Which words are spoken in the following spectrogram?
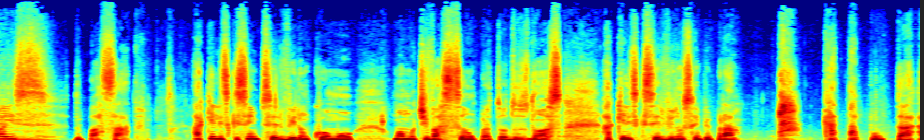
Heróis do passado. Aqueles que sempre serviram como uma motivação para todos nós. Aqueles que serviram sempre para catapultar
